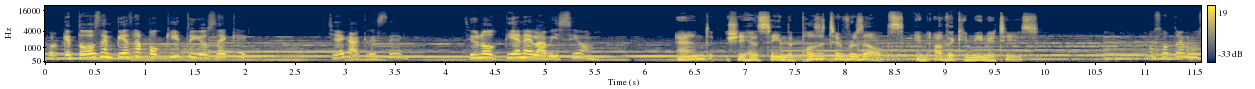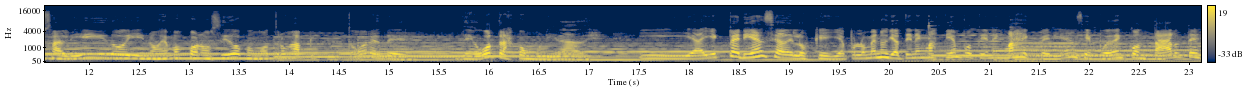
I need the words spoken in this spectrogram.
Porque todo se empieza poquito y yo sé que llega a crecer si uno tiene la visión. And she has seen the positive results in other communities. Nosotros hemos salido y nos hemos conocido con otros apicultores de, de otras comunidades. Y hay experiencia de los que ya por lo menos ya tienen más tiempo, tienen más experiencia pueden contarte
